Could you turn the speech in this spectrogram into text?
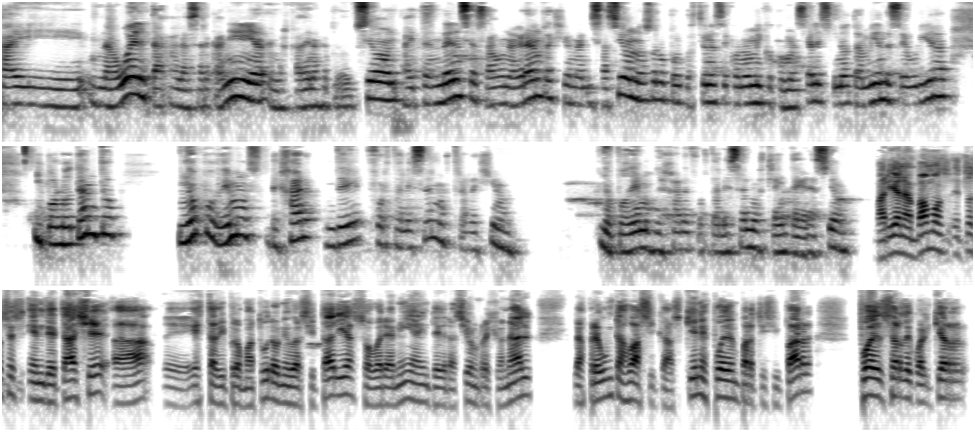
hay una vuelta a la cercanía en las cadenas de producción, hay tendencias a una gran regionalización, no solo por cuestiones económico-comerciales, sino también de seguridad, y por lo tanto no podemos dejar de fortalecer nuestra región no podemos dejar de fortalecer nuestra integración. Mariana, vamos entonces en detalle a eh, esta diplomatura universitaria, soberanía e integración regional. Las preguntas básicas, ¿quiénes pueden participar? Pueden ser de cualquier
